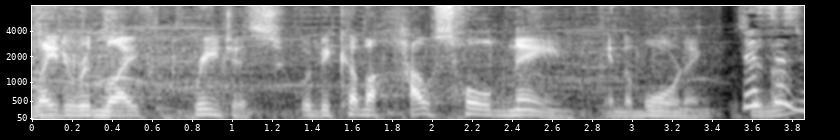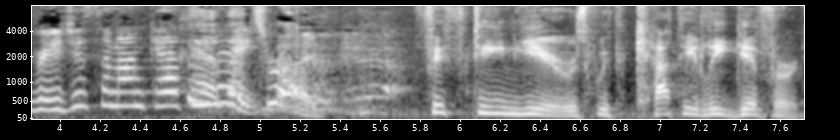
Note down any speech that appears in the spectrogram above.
Later in life, Regis would become a household name in the morning. This is Regis, and I'm Kathie Lee. That's right. 15 years with Kathie Lee Gifford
